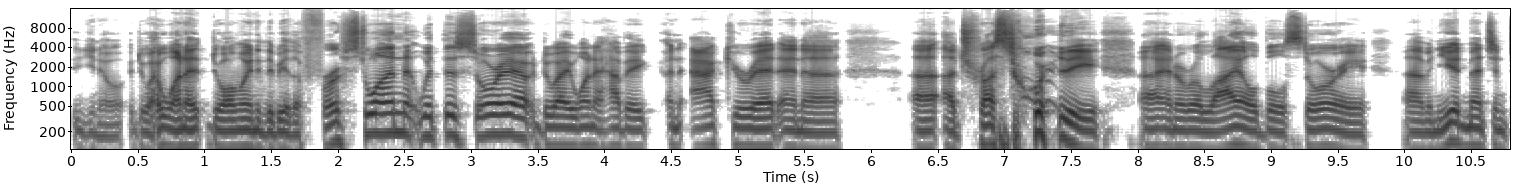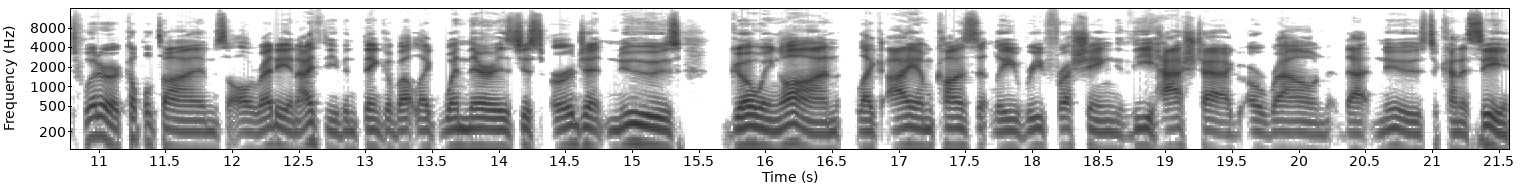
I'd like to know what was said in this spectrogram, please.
you know do i want to do i want to be the first one with this story do i want to have a an accurate and a uh, a trustworthy uh, and a reliable story. Um, and you had mentioned Twitter a couple times already, and I even think about like when there is just urgent news going on, like I am constantly refreshing the hashtag around that news to kind of see,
